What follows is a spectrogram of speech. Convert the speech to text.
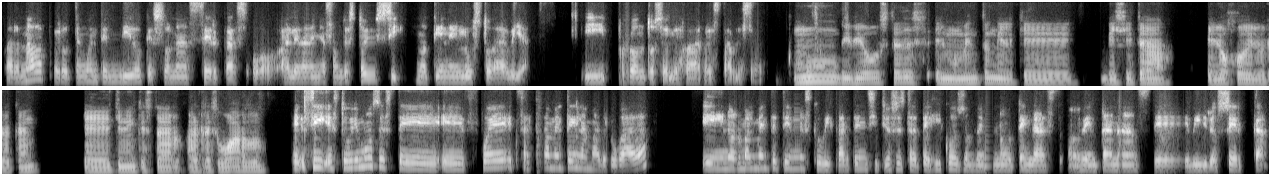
para nada, pero tengo entendido que zonas cercas o aledañas donde estoy, sí, no tienen luz todavía y pronto se les va a restablecer. ¿Cómo vivió ustedes el momento en el que visita el ojo del huracán? Eh, ¿Tienen que estar al resguardo? Eh, sí, estuvimos, este, fue exactamente en la madrugada eh, normalmente tienes que ubicarte en sitios estratégicos donde no tengas ventanas de vidrio cerca.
